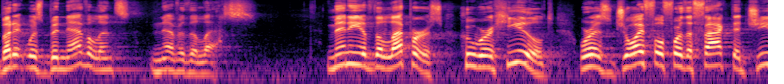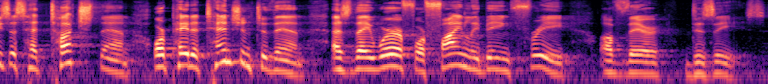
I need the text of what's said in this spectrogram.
but it was benevolence nevertheless. Many of the lepers who were healed were as joyful for the fact that Jesus had touched them or paid attention to them as they were for finally being free of their disease.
